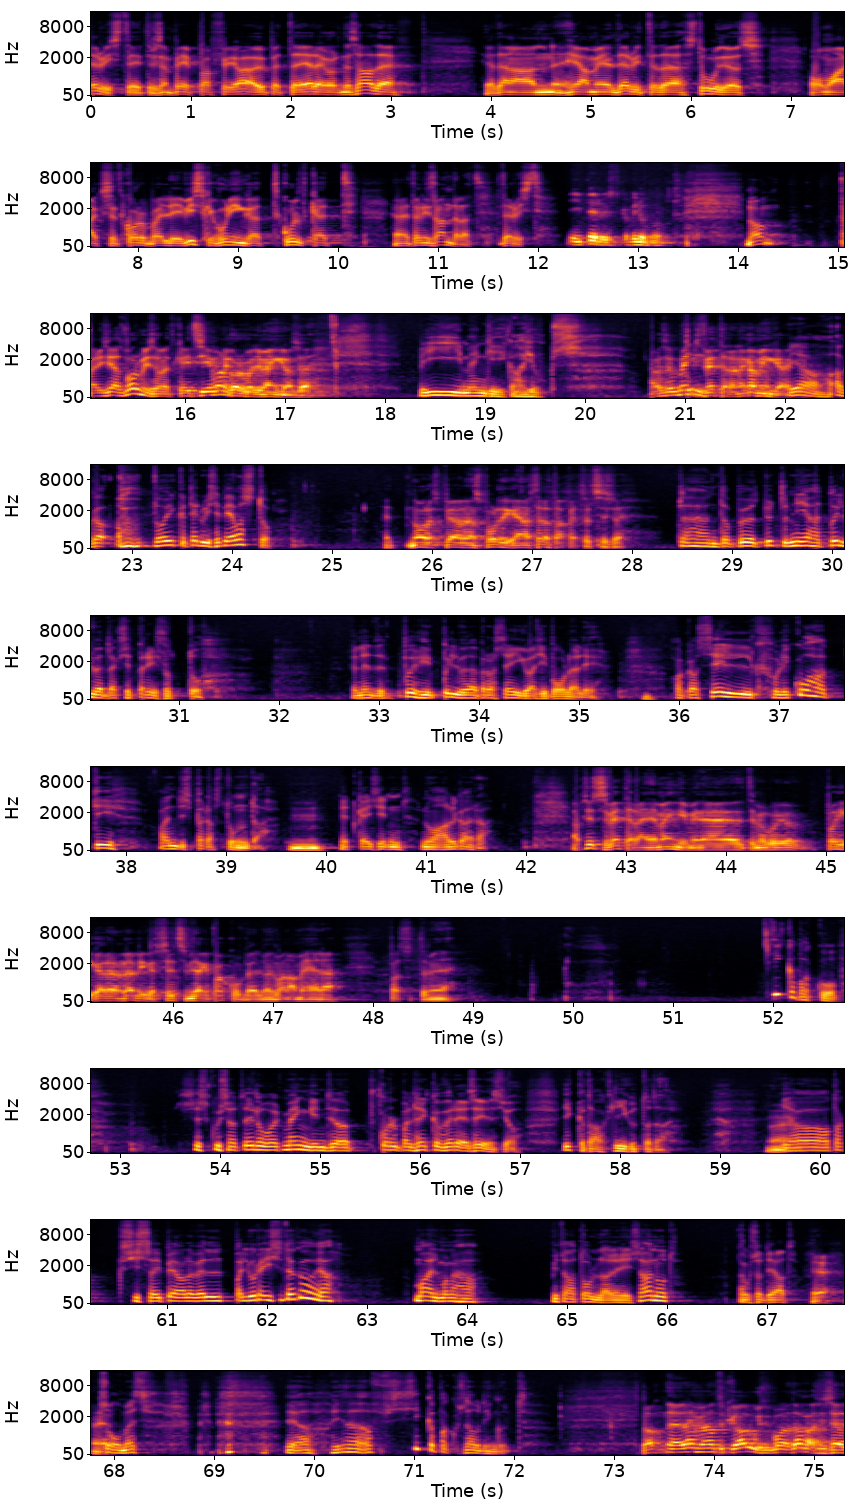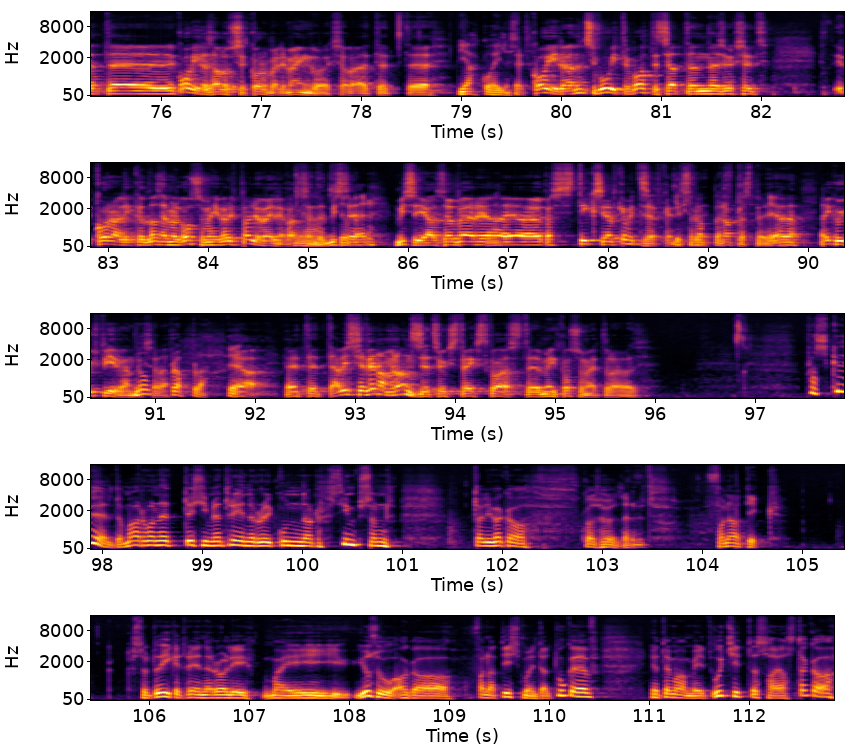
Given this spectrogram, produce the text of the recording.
tervist, eetris on Peep Pahvi ajahüpetaja järjekordne saade. ja täna on hea meel tervitada stuudios omaaegset korvpalli viskekuningat, kuldkätt Tõnis Randalat, tervist. ei, tervist ka minu poolt. no päris heas vormis oled, käid siiamaani korvpalli mängimas või? ei mängi kahjuks. aga sa mängisid veterane ka mingi aeg? jaa, aga no ikka tervis ei pea vastu. et noorest peale on spordiga ennast ära tapetud siis või? Tähendab, ütleme nii jah, et põlved läksid päris ruttu. ja nende põhi, põlvede pärast jäigi asi pooleli. aga selg oli kohati, andis pärast tunda mm.. et käisin noa all ka ära. aga kas üldse veteranide mängimine, ütleme, kui põhikarjäär on läbi, kas see üldse midagi pakub veel vana mehena, patsutamine? ikka pakub sest kui sa oled eluaeg mänginud ja korvpall on ikka vere sees ju, ikka tahaks liigutada. ja ta, siis sai peale veel palju reisida ka ja maailma näha, mida tollal ei saanud, nagu sa tead yeah,, yeah. Soomes ja, ja siis ikka pakkus naudingut no lähme natuke alguse poole tagasi, sa oled eh, Kohilas alustasid korvpallimängu, eks ole, et, et. Eh, jah, Kohilas. et Kohila on üldse huvitav koht, et sealt on siukseid korralikul tasemel kossumehi päris palju välja kasvanud, et mis sõber. see, mis see ja sõber ja, ja, ja kas Tiks ei olnud ka mitte sealtkandist? Raplast pärit, no ikka üks piirkond, eks no, ole. Rapla. ja et, et aga mis see fenomen on siis, et siuksest väiksest kohast mingid kossumehed tulevad? raske öelda, ma arvan, et esimene treener oli Gunnar Simson. ta oli väga, kuidas öelda nüüd, fanaatik. kas nüüd õige treener oli, ma ei usu, aga fanatism oli tal tugev ja tema meid utsitas, ajas taga.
